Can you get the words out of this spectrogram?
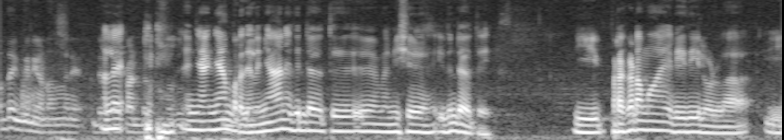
അതെങ്ങനെയാണ് അങ്ങനെ കണ്ടെത്തുന്നത്? ഞാൻ പറഞ്ഞല്ലോ ഞാൻ ഇതിന്റെ അകത്ത് മനുഷ്യ ഇതിന്റെ അകത്ത് ഈ പ്രകടമായ രീതിയിലുള്ള ഈ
